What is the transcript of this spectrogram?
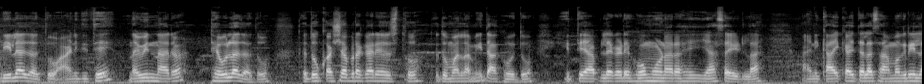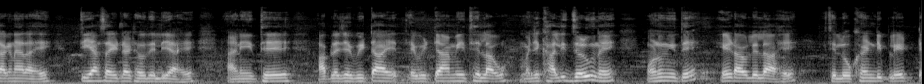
दिला जातो आणि तिथे नवीन नारळ ठेवला जातो. तर तो कशा प्रकारे असतो तर तुम्हाला मी दाखवतो. इथे आपल्याकडे होम होणार आहे या साईडला आणि काय काय त्याला सामग्री लागणार आहे ती या साईडला ठेवलेली आहे. आणि इथे आपल्या ज्या विटा आहेत त्या विटा आम्ही इथे लावू म्हणजे खाली जळू नये म्हणून इथे हे डावलेलं आहे. इथे लोखंडी प्लेट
